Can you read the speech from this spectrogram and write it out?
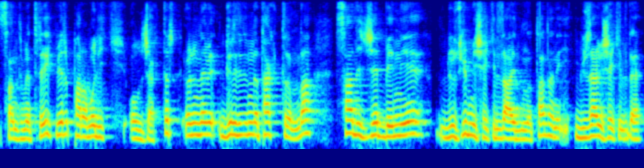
santimetrelik bir parabolik olacaktır. Önüne gridini de taktığımda sadece beni düzgün bir şekilde aydınlatan, hani güzel bir şekilde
